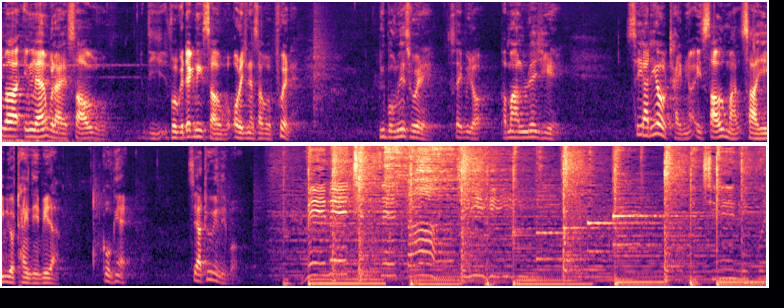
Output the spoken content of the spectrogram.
သူကအင်္ဂလန်ဝင်လာတဲ့စာအုပ်ကိုဒီ vocal technique စာအုပ်ကို original စာအုပ်ကိုဖွင့်တယ်လူပုံလေးဆွဲတယ်ဆွဲပြီးတော့ဗမာလူလေးရေးတယ်ဆရာတယောက်ထိုင်ပြီးတော့အဲ့စာအုပ်မှာစာရေးပြီးတော့ထိုင်သင်ပေးတာကိုငှက်ဆရာထွေးနေပေါ့မေမေချစ်တဲ့သားကြီးချင်းတွေပွဲ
